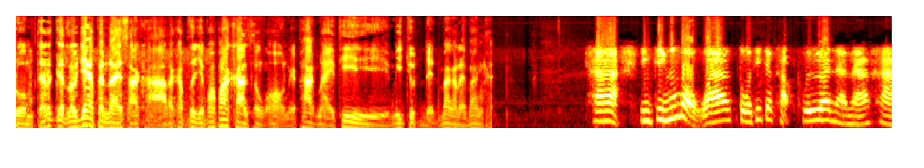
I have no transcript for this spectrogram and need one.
รววมมแต่ถ้าเกิดเราแยกเป็นรายสาขานะครับโดยเฉพาะภาคการส่งออกในยภาคไหนที่มีจุดเด่นบ้างอะไรบ้างฮะ ค่ะ จริงๆต้องบอกว่าตัวที่จะขับเคลื่อนนะนะคะ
